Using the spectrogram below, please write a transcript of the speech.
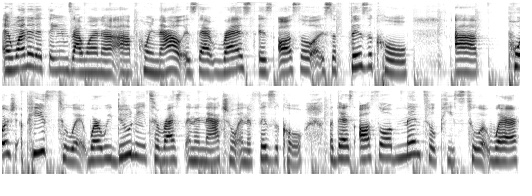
And one of the things I want to uh, point out is that rest is also it's a physical uh, portion, piece to it where we do need to rest in a natural and a physical, but there's also a mental piece to it where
